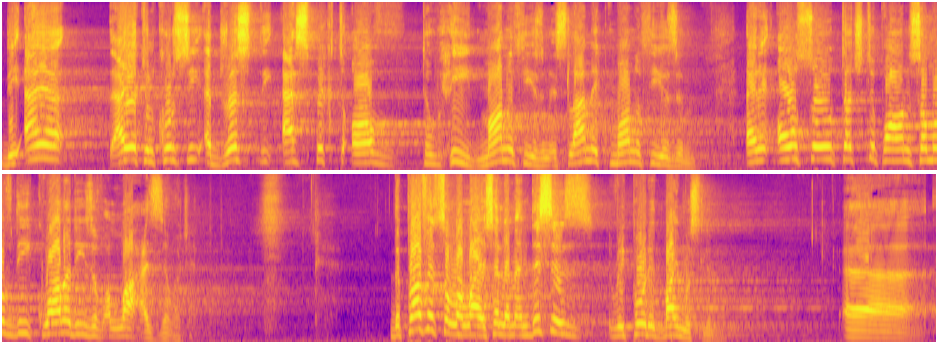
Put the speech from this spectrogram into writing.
The ayah, the Ayatul Kursi addressed the aspect of Tawheed, monotheism, Islamic monotheism, and it also touched upon some of the qualities of Allah Azza wa Jal. The Prophet ﷺ, and this is reported by Muslim, uh,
